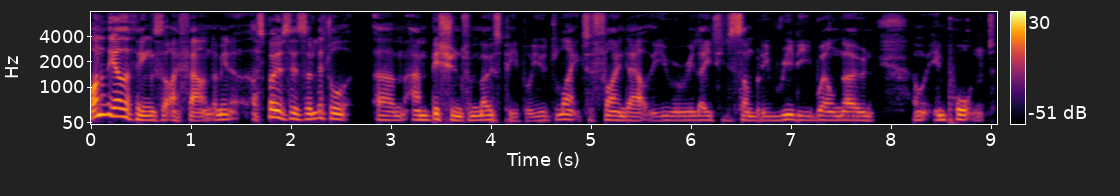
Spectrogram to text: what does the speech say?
one of the other things that I found, I mean, I suppose there's a little um, ambition for most people. You'd like to find out that you were related to somebody really well known and important.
